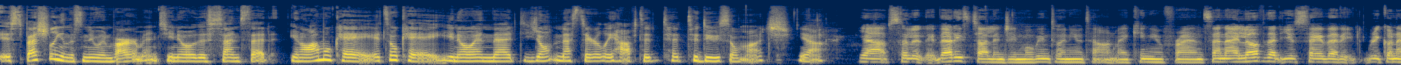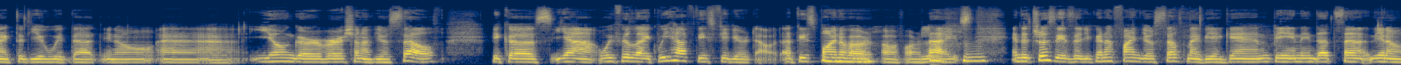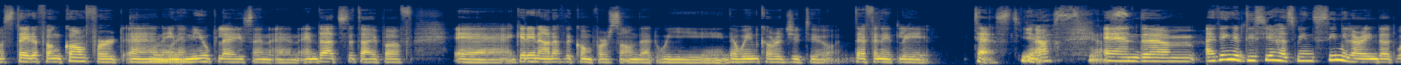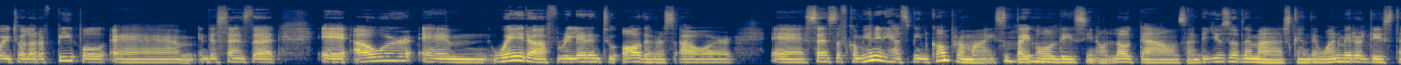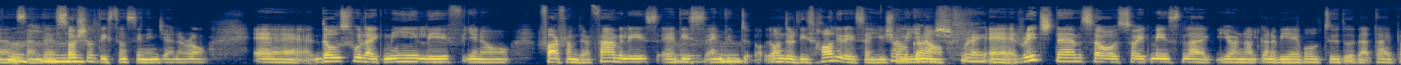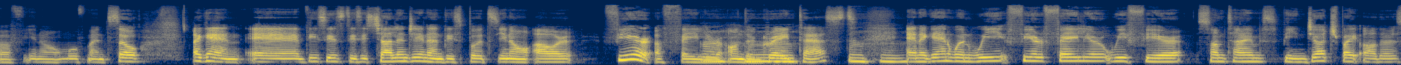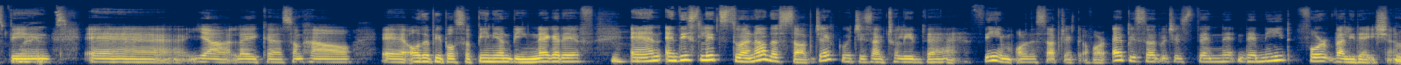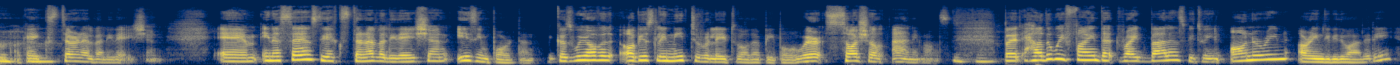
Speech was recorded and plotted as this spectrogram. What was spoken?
especially in this new environment, you know, this sense that, you know, I'm okay. It's okay, you know, and that you don't necessarily have to, to, to do so much. Yeah. Yeah, absolutely. That is challenging moving to a new town, making new friends. And I love that you say that it reconnected you with that, you know, uh, younger version of yourself because yeah, we feel like we have this figured out at this point mm-hmm. of our mm-hmm. of our lives. Mm-hmm. And the truth is that you're gonna find yourself maybe again being in that you know state of uncomfort and in a new place, and and and that's the type of uh, getting out of the comfort zone that we that we encourage you to definitely test you yes, know yes. and um, i think that this year has been similar in that way to a lot of people um, in the sense that uh, our um, way of relating to others our uh, sense of community has been compromised mm-hmm. by all these, you know, lockdowns and the use of the mask and the one meter distance mm-hmm. and the mm-hmm. social distancing in general. Uh, those who, like me, live, you know, far from their families, uh, this mm-hmm. and under these holidays, I usually, oh, you know, right. Reach them. So, so it means like you're not going to be able to do that type of, you know, movement. So, again, uh, this is this is challenging, and this puts, you know, our fear of failure mm-hmm. under great tests. Mm-hmm. And again, when we fear failure, we fear sometimes being judged by others, being, right. uh, yeah, like uh, somehow uh, other people's opinion being negative. Mm-hmm. And, and this leads to another subject, which is actually the theme or the subject of our episode, which is the, ne- the need for validation, okay, mm-hmm. external validation. Um, in a sense, the external validation is important because we ob- obviously need to relate to other people. We're social animals. Mm-hmm. But how do we find that right balance between honoring our individuality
